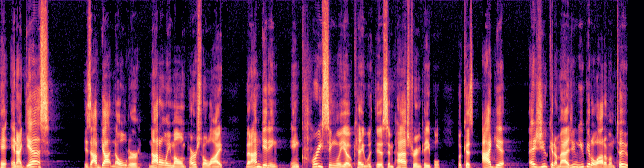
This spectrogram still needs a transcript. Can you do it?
And, and I guess as I've gotten older, not only in my own personal life, but I'm getting increasingly okay with this in pastoring people because I get, as you can imagine, you get a lot of them too,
